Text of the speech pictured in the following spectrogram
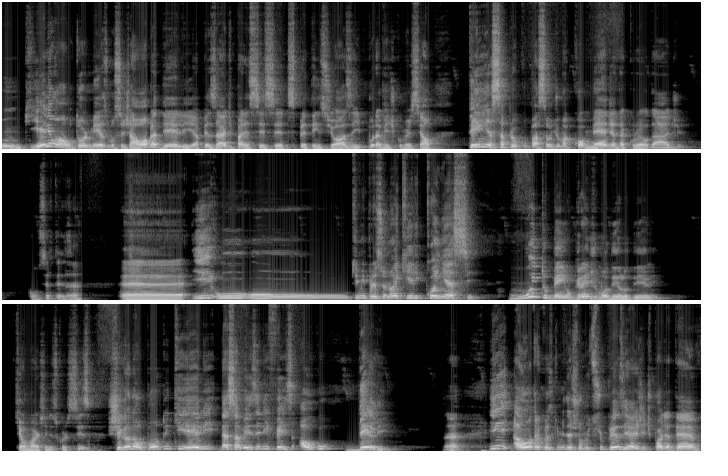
um, que ele é um autor mesmo, ou seja, a obra dele, apesar de parecer ser despretensiosa e puramente comercial, tem essa preocupação de uma comédia da crueldade. Com certeza. Né? Com certeza. É, e o, o, o que me impressionou é que ele conhece muito bem o grande modelo dele, que é o Martin Scorsese, chegando ao ponto em que ele, dessa vez, ele fez algo dele. Né? E a outra coisa que me deixou muito surpresa, e aí a gente pode até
